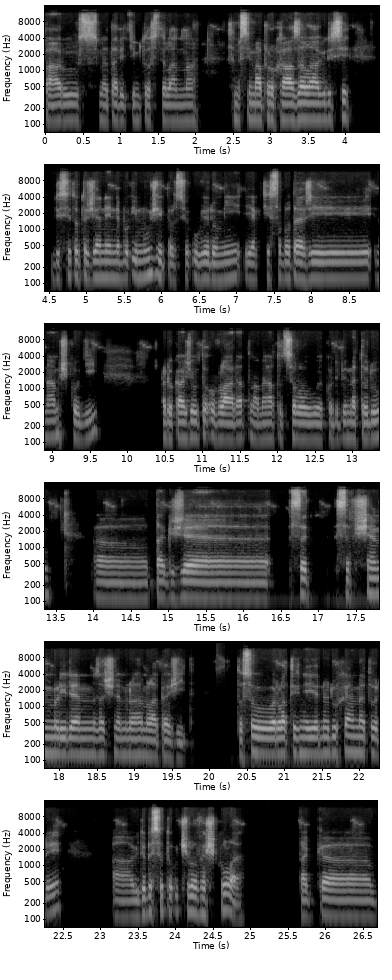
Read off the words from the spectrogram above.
párů jsme tady tímto stylem, jsem si má procházel a když si, když si to ženy nebo i muži prostě uvědomí, jak ti sabotéři nám škodí, a dokážou to ovládat. Máme na to celou jako kdyby metodu. Uh, takže se, se všem lidem začne mnohem lépe žít. To jsou relativně jednoduché metody a kdyby se to učilo ve škole, tak uh,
